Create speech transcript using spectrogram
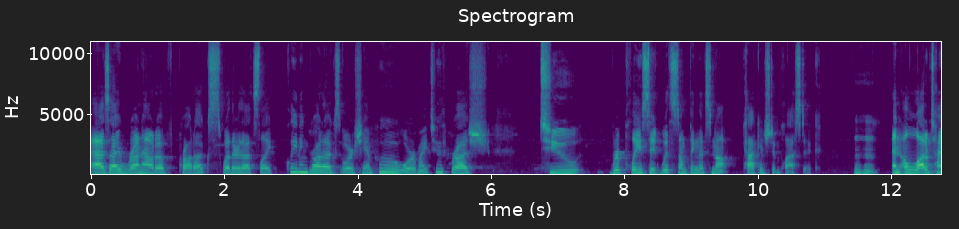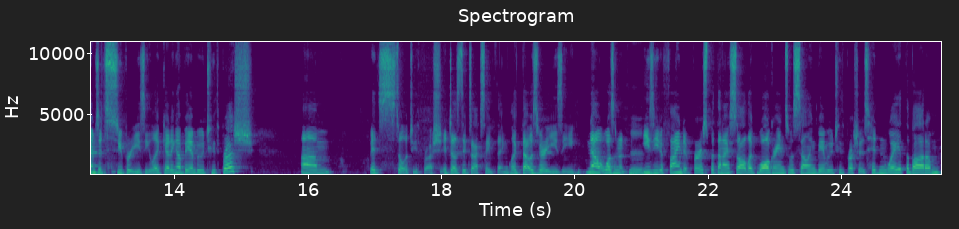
as I run out of products, whether that's like cleaning mm. products mm. or shampoo or my toothbrush, to replace it with something that's not packaged in plastic. Mm-hmm. And a lot of times it's super easy, like getting a bamboo toothbrush. Um, it's still a toothbrush. It does the exact same thing. Like that was very easy. Now it wasn't hmm. easy to find at first, but then I saw like Walgreens was selling bamboo toothbrushes hidden way at the bottom.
